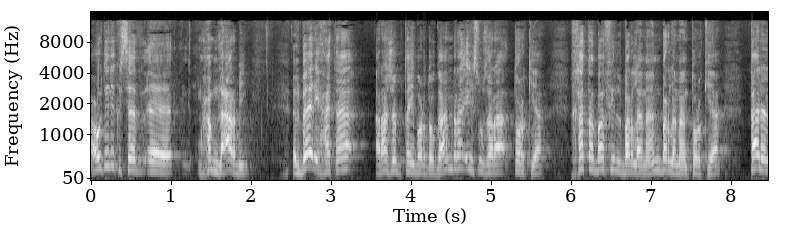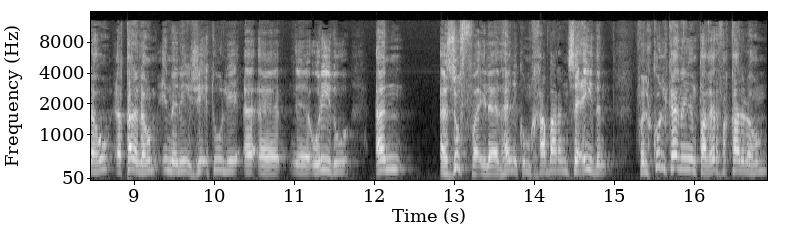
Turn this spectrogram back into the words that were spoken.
أعود إليك أستاذ محمد العربي. البارحة رجب طيب أردوغان رئيس وزراء تركيا خطب في البرلمان برلمان تركيا. قال له قال لهم إنني جئت أريد أن أزف إلى أذهانكم خبرا سعيدا. فالكل كان ينتظر فقال لهم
